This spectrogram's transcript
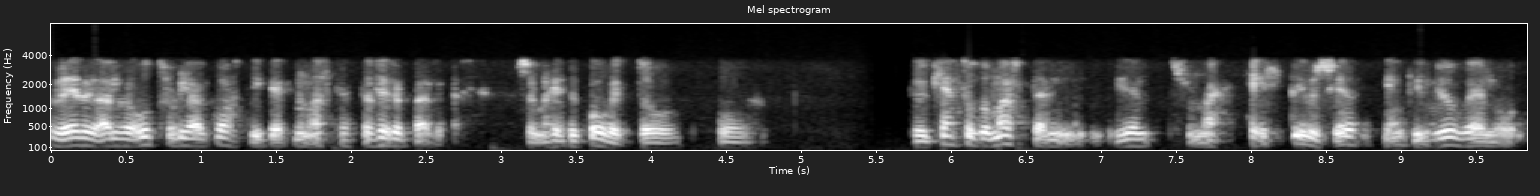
verið alveg ótrúlega gott í gegnum allt þetta fyrirbæri sem heitir COVID og, og við kent okkur margt en ég held svona heilt yfir séð gengið mjög vel og,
